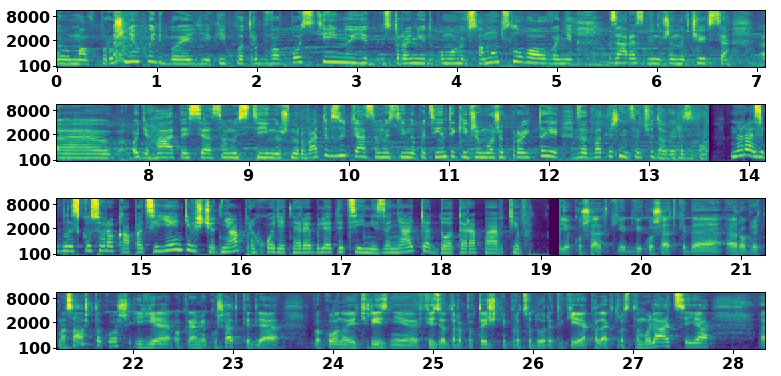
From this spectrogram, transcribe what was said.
е, мав порушення ходьби, який потребував постійної сторонньої допомоги в самообслуговуванні. Зараз він вже навчився е, одягатися самостійно, шнурувати взуття самостійно. Пацієнт, який вже може пройти за два тижні, це чудовий результат. Наразі близько 40 пацієнтів щодня приходять на реабілітаційні заняття до терапевтів. Є кушетки, дві кушетки, де е, роблять масаж також, і є окремі кушетки, де виконують різні фізіотерапевтичні процедури, такі як електростимуляція, е,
